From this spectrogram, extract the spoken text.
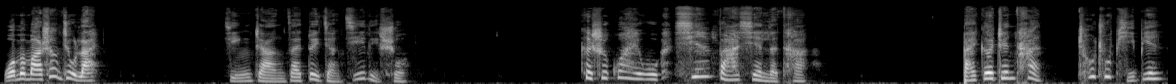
我们马上就来。”警长在对讲机里说。可是怪物先发现了他。白鸽侦探抽出皮鞭，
